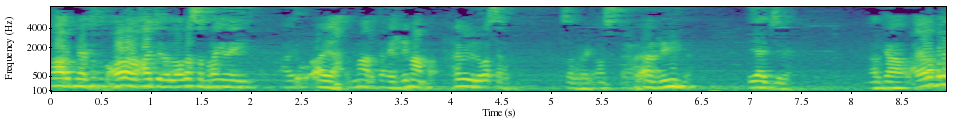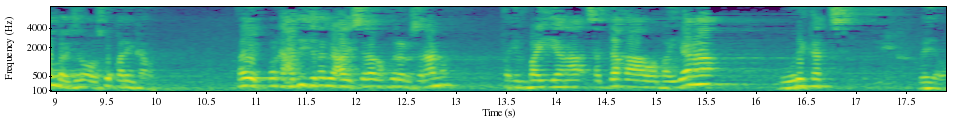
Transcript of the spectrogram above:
qaar neef xoolaha waxaa jira looga samray inay ay maarata ay rimaanba rabibi looga samray aan riminba ayaa jira. Marka waxyaala badan baa jira oo isku qarin karo. Ayib marka xadiidkii nabiga alayh salam ku baraarusanaano fain bayana sadaqa wa bayana buurikat bayco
